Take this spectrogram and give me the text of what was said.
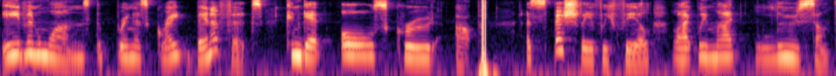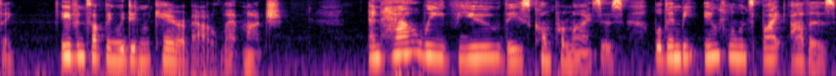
even ones that bring us great benefits, can get all screwed up, especially if we feel like we might lose something, even something we didn't care about all that much. And how we view these compromises will then be influenced by others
